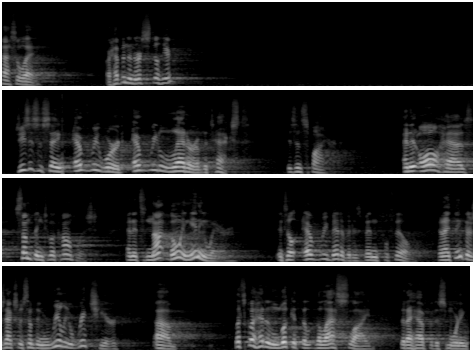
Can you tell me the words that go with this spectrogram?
pass away. Are heaven and earth still here? Jesus is saying every word, every letter of the text is inspired. And it all has something to accomplish. And it's not going anywhere until every bit of it has been fulfilled. And I think there's actually something really rich here. Um, let's go ahead and look at the, the last slide that I have for this morning.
